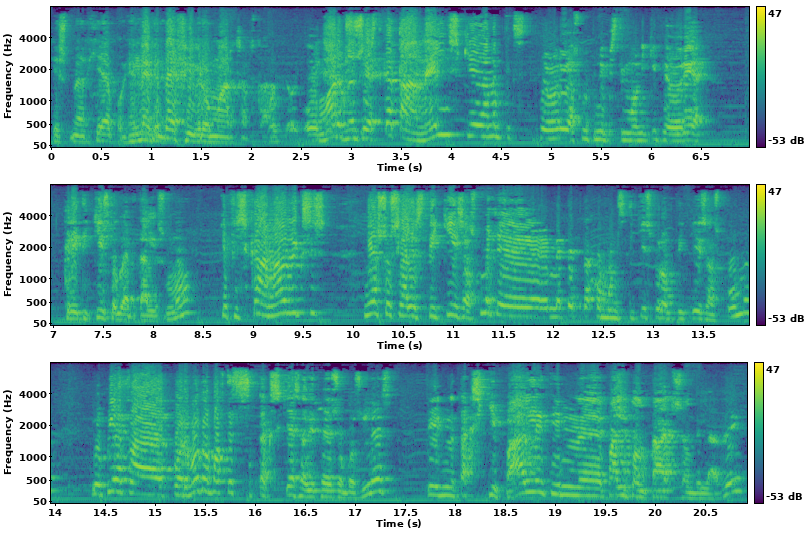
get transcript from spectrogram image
και στην αρχαία εποχή. Ε, ναι, δεν τα εφήβρε ο Μάρξ αυτά. Όχι, όχι. Ο Μάρξ Ναι. ουσιαστικά τα ανέλησε και ανέπτυξε τη θεωρία, ας πούμε, την επιστημονική θεωρία κριτική στον καπιταλισμό και φυσικά ανάδειξης μιας σοσιαλιστικής ας πούμε και μετέπειτα κομμουνιστικής προοπτικής ας πούμε η οποία θα εκπορευόταν από αυτές τις ταξικές αντιθέσεις όπως λες την ταξική πάλι, την ε, πάλι των τάξεων δηλαδή.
